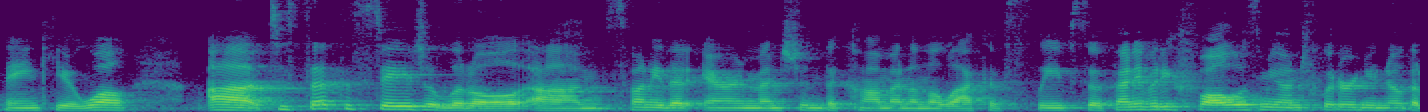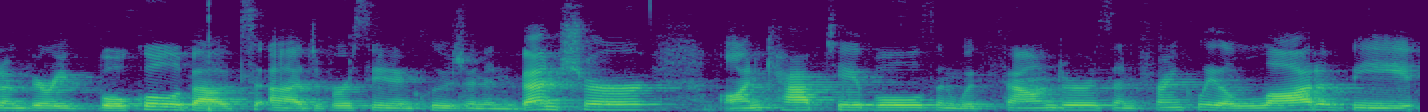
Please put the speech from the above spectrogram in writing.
Thank you. Well, uh, to set the stage a little, um, it's funny that Aaron mentioned the comment on the lack of sleep. So if anybody follows me on Twitter, you know that I'm very vocal about uh, diversity and inclusion in venture, on cap tables, and with founders. And frankly, a lot of the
